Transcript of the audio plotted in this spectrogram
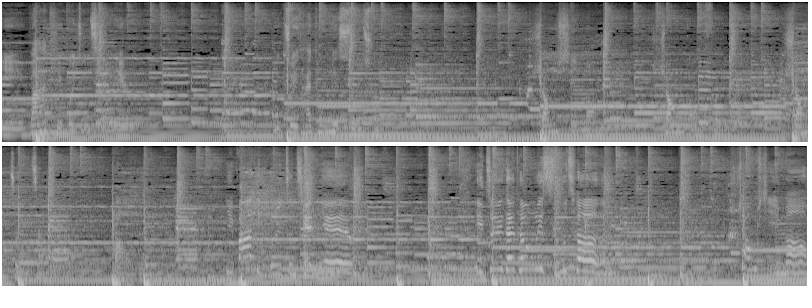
以话题为证前言，以最太痛的诉想光辉，想存在，保留以话题为准前沿，以最头痛的诉求。想希望，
